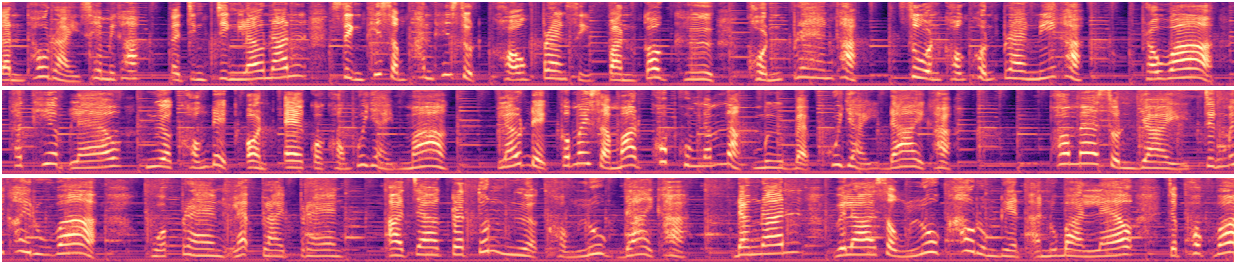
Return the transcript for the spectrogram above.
กันเท่าไหร่ใช่ไหมคะ แต่จริง ๆ แล้วนั้น สิ่งที่สำคัญที่สุดของแปรงสีฟันก็คือ ขนแปรงค่ะ ส่วนของขนแปรงนี้ค่ะ เพราะว่าถ้าเทียบแล้วเหงือกของเด็กอ่อนแอกว่าของผู้ใหญ่มาก แล้วเด็กก็ไม่สามารถควบคุมน้ำหนักมือแบบผู้ใหญ่ได้ค่ะ พ่อแม่ส่วนใหญ่จึงไม่ค่อยรู้ว่า หัวแปรงและปลายแปรง อาจจะกระตุ้นเหงือกของลูกได้ค่ะ ดังนั้นเวลาส่งลูกเข้าโรงเรียนอนุบาลแล้ว จะพบว่า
